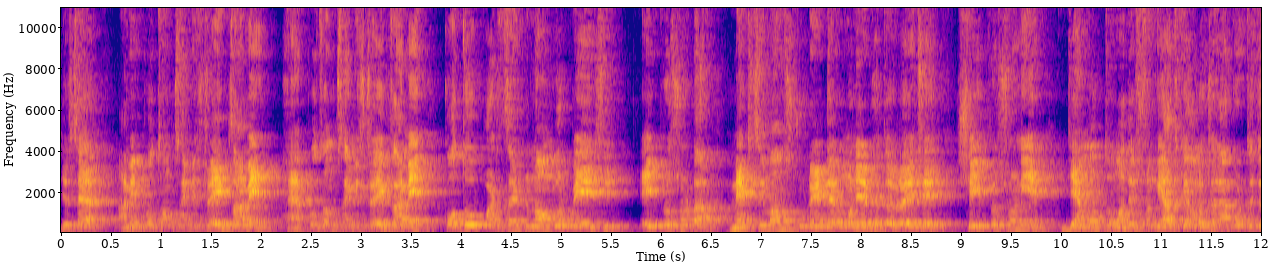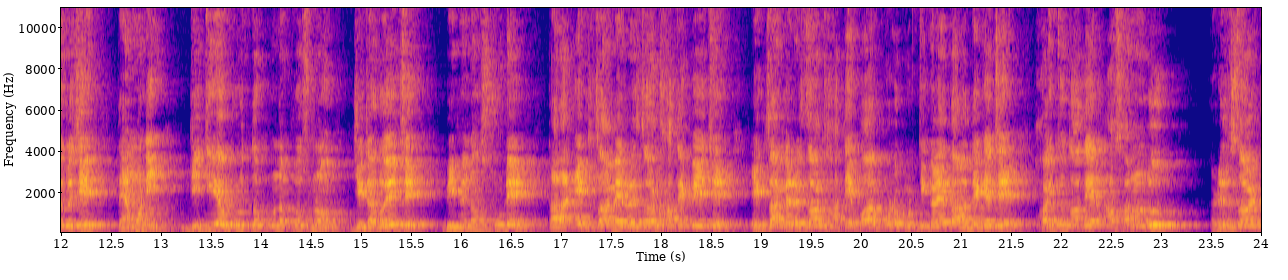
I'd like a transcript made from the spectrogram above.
যে, স্যার, আমি প্রথম সেমিস্টার এক্সামে হ্যাঁ প্রথম সেমিস্টার এক্সামে কত পার্সেন্ট নম্বর পেয়েছি? এই প্রশ্নটা ম্যাক্সিমাম স্টুডেন্টের মনের ভেতরে রয়েছে। সেই প্রশ্ন নিয়ে যেমন তোমাদের সঙ্গে আজকে আলোচনা করতে চলেছে তেমনই দ্বিতীয় গুরুত্বপূর্ণ প্রশ্ন যেটা রয়েছে, বিভিন্ন স্টুডেন্ট তারা এক্সামের রেজাল্ট হাতে পেয়েছে। এক্সামের রেজাল্ট হাতে পাওয়ার পরবর্তীকালে তারা দেখেছে, হয়তো তাদের আশানুরূপ রেজাল্ট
